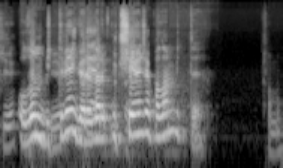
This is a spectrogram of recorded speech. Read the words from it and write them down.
2. Oğlum bitti benim görevler Evet. 3 şey önce falan bitti. Tamam.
